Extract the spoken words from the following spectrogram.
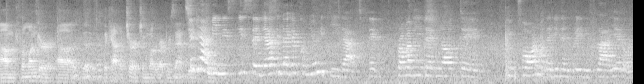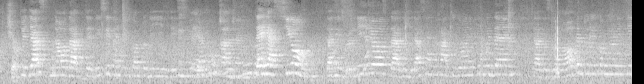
um, from under uh, the, the Catholic Church and what it represents. Yeah, yeah, I mean, it's, it's uh, just in like a community that uh, probably they're not uh, informed or they didn't read the flyer or Sure. you just know that uh, this event is going to be in this venue and they assume that it's religious, that it doesn't have to do anything with them, that it's not open to the community,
